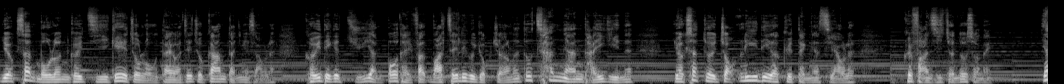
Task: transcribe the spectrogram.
約瑟無論佢自己係做奴隸或者做監等嘅時候咧，佢哋嘅主人波提佛或者呢個獄長咧，都親眼睇見咧，約瑟在作呢啲嘅決定嘅時候咧，佢凡事盡都順利，一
